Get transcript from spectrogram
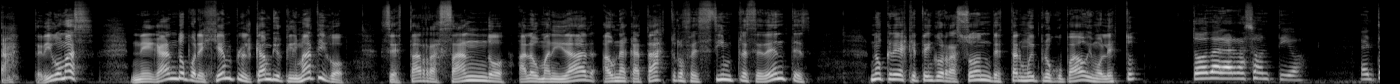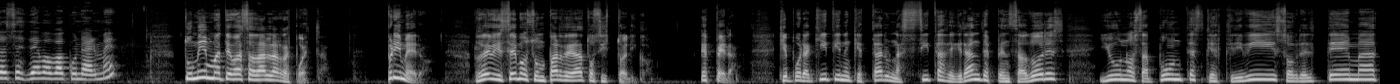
ah, te digo más, negando por ejemplo el cambio climático, se está arrasando a la humanidad a una catástrofe sin precedentes. ¿No crees que tengo razón de estar muy preocupado y molesto? Toda la razón, tío. Entonces, ¿debo vacunarme? Tú misma te vas a dar la respuesta. Primero, revisemos un par de datos históricos. Espera, que por aquí tienen que estar unas citas de grandes pensadores y unos apuntes que escribí sobre el tema.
